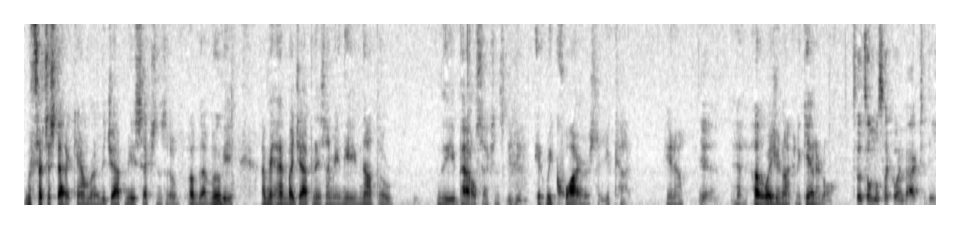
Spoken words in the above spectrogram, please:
with such a static camera, the Japanese sections of, of that movie, I mean, and by Japanese I mean the not the the battle sections, Mm-hmm. it requires that you cut. You know, Yeah. uh, otherwise you're not going to get it all. So it's almost like going back to the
